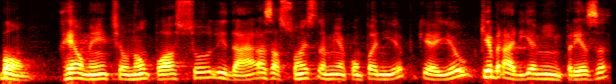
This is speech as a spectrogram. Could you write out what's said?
Bom, realmente eu não posso lhe dar as ações da minha companhia, porque aí eu quebraria a minha empresa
